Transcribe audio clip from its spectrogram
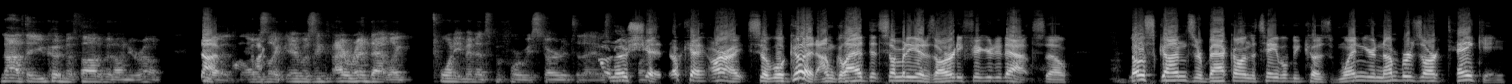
not that you couldn't have thought of it on your own. No, I was like, it was. I read that like 20 minutes before we started today. Oh no pretty funny. shit okay all right so well good i'm glad that somebody has already figured it out so ghost guns are back on the table because when your numbers are tanking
